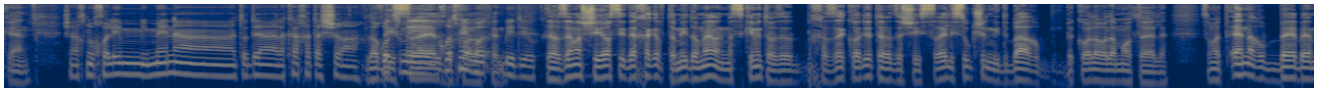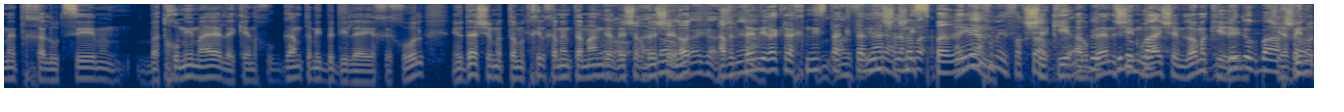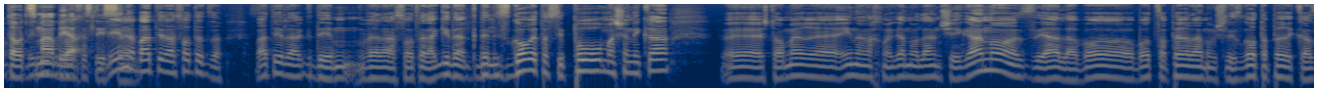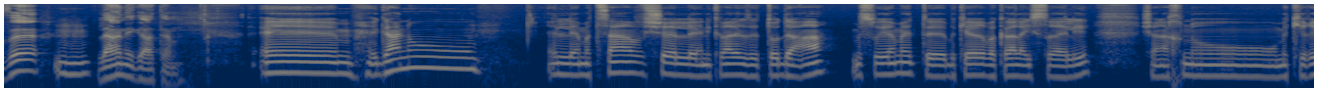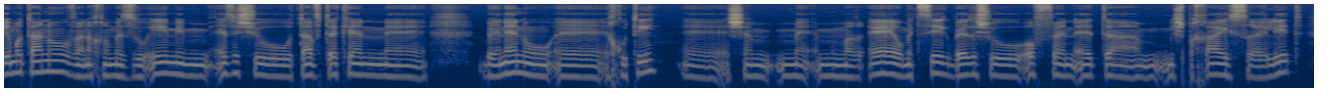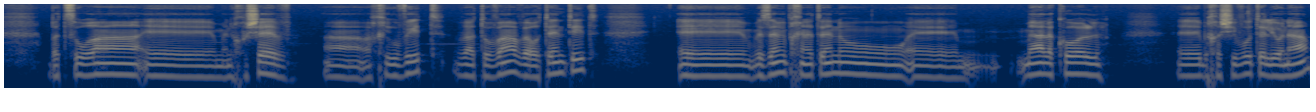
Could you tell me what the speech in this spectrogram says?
כן. שאנחנו יכולים ממנה, אתה יודע, לקחת השראה. לא חוץ בישראל, חוץ בכל מ- אופן. בדיוק. זהו, זה מה שיוסי, דרך אגב, תמיד אומר, אני מסכים איתו, זה מחזק עוד יותר את זה שישראל היא סוג של מדבר בכל העולמות האלה. זאת אומרת, אין הרבה באמת חלוצים בתחומים האלה, כי אנחנו גם תמיד בדיליי אחרי חו"ל. אני יודע שאתה מתחיל לחמם את המנגל לא, ויש הרבה לא, שאלות, רגע, אבל שנייה. תן לי רק להכניס את אז הקטנה הנה, של עכשיו המספרים. אני אכניס עכשיו. שכי אני הרבה ב- אנשים אולי בא- שהם לא מכירים, שיבינו עכשיו, את העוצמה. ביחס לישראל. הנה, באתי לעשות את זה. באתי להקדים ולעשות ולהגיד, כדי לסגור את הסיפור, מה שנקרא, אה, שאתה אומר, אה, הנה, אנחנו הגענו לאן שהגענו, אז יאללה, בוא, בוא תספר לנו בשביל לסגור את הפרק הזה, מהמם. לאן הגעתם? אמ, הגענו למצב של, אה, נקרא לזה, תודעה מסוימת בקרב הקהל הישראלי, שאנחנו מכירים אותנו ואנחנו מזוהים עם איזשהו תו תקן אה, בעינינו אה, איכותי, אה, שמראה או מציג באיזשהו אופן את המשפחה הישראלית בצורה, אה, אני חושב, החיובית והטובה והאותנטית. וזה מבחינתנו מעל הכל בחשיבות עליונה.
